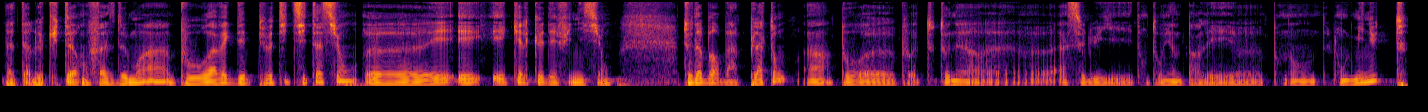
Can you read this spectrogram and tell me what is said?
d'interlocuteurs en face de moi, pour avec des petites citations euh, et, quelques définitions. Tout d'abord, ben, Platon, hein, pour, euh, pour tout honneur euh, à celui dont on vient de parler pendant de longues minutes.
